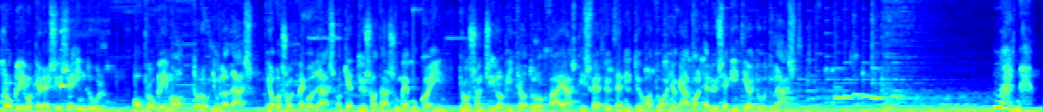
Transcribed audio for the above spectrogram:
Probléma keresése indul. A probléma torokgyulladás. Javasolt megoldás a kettős hatású mebukain. Gyorsan csillapítja a torokfájást és fertőtlenítő hatóanyagával elősegíti a gyógyulást. Már nem.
